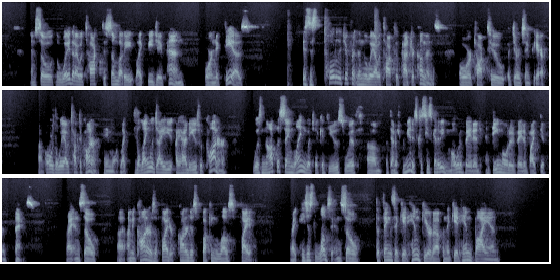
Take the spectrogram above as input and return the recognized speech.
And so the way that I would talk to somebody like BJ Penn or Nick Diaz is this totally different than the way I would talk to Patrick Cummins or talk to Jared St. Pierre um, or the way I would talk to Connor anymore. Like the language I, I had to use with Connor was not the same language I could use with um, Dennis Bermudez because he's going to be motivated and demotivated by different things right? And so, uh, I mean, Connor is a fighter. Connor just fucking loves fighting, right? He just loves it. And so, the things that get him geared up and that get him buy-in,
